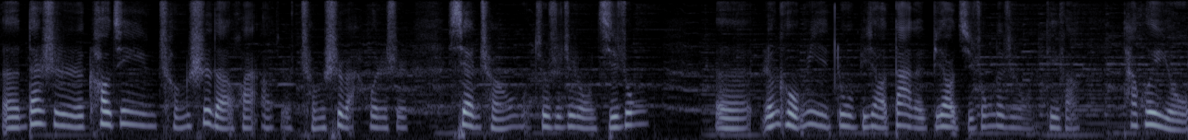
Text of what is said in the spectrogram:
嗯，但是靠近城市的话啊，就是城市吧，或者是县城，就是这种集中，呃，人口密度比较大的、比较集中的这种地方，它会有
